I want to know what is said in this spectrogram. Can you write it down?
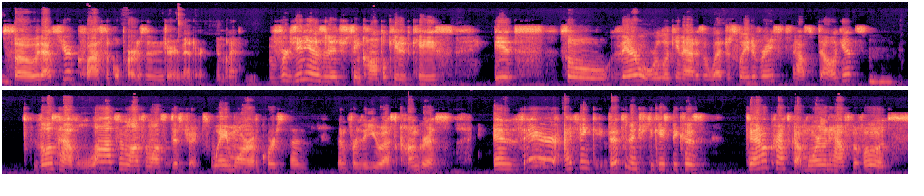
So that's your classical partisan gerrymander, in my opinion. Virginia is an interesting, complicated case. It's so there. What we're looking at is a legislative race, it's the House of Delegates. Mhm. Those have lots and lots and lots of districts, way more, of course, than than for the U.S. Congress. And there, I think that's an interesting case because Democrats got more than half the votes,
